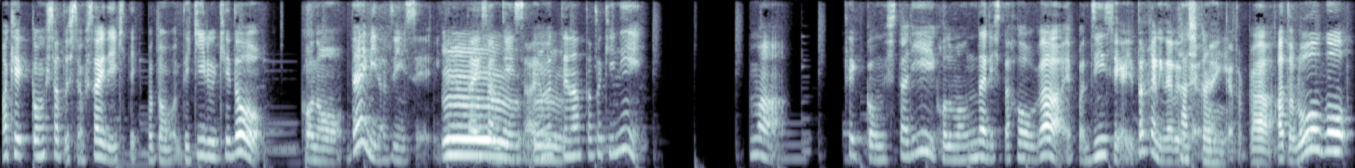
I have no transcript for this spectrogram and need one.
まあ、結婚したとしても二人で生きていくこともできるけどこの第二の人生みたいなうん。第三人生を歩むってなった時にまあ結婚したり子供を産んだりした方がやっぱ人生が豊かになるんじゃないかとか。あと老後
